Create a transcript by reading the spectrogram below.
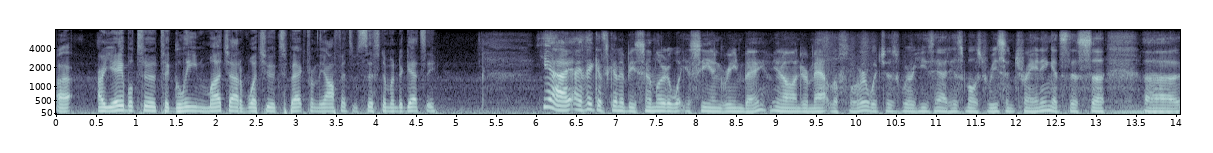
Uh, are you able to to glean much out of what you expect from the offensive system under Getsy? Yeah, I, I think it's going to be similar to what you see in Green Bay, you know, under Matt LaFleur, which is where he's had his most recent training. It's this uh, uh,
